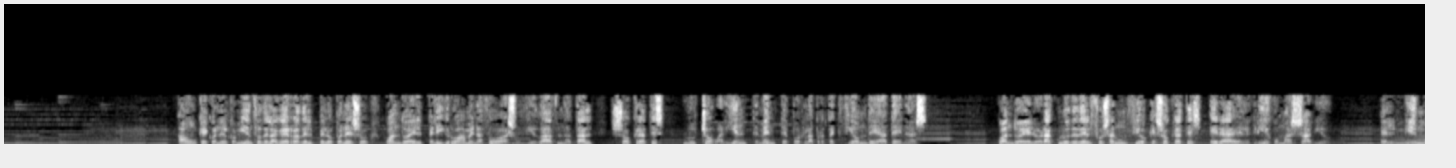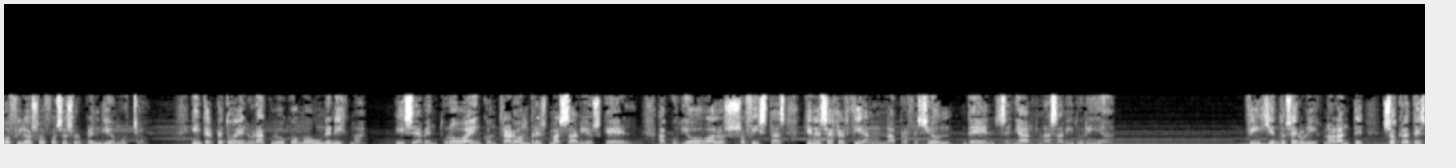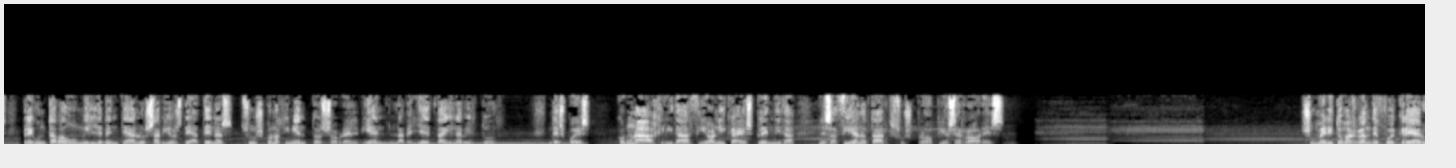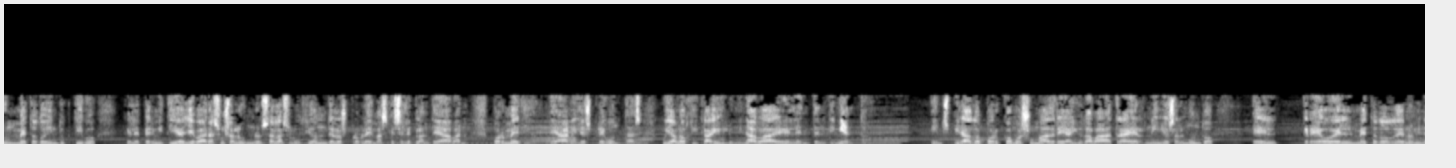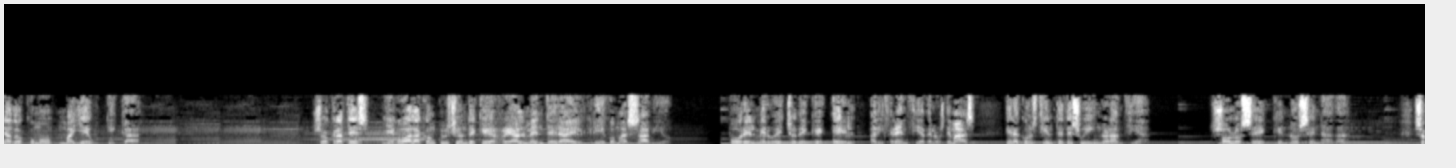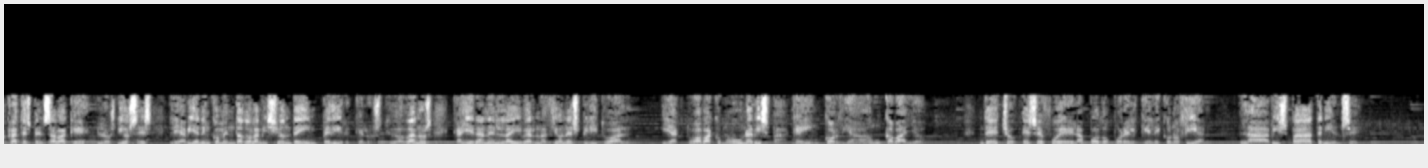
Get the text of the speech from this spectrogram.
Aunque con el comienzo de la guerra del Peloponeso, cuando el peligro amenazó a su ciudad natal, Sócrates luchó valientemente por la protección de Atenas. Cuando el oráculo de Delfos anunció que Sócrates era el griego más sabio, el mismo filósofo se sorprendió mucho interpretó el oráculo como un enigma y se aventuró a encontrar hombres más sabios que él. Acudió a los sofistas, quienes ejercían la profesión de enseñar la sabiduría. Fingiendo ser un ignorante, Sócrates preguntaba humildemente a los sabios de Atenas sus conocimientos sobre el bien, la belleza y la virtud. Después, con una agilidad irónica espléndida, les hacía notar sus propios errores. Su mérito más grande fue crear un método inductivo que le permitía llevar a sus alumnos a la solución de los problemas que se le planteaban por medio de hábiles preguntas, cuya lógica iluminaba el entendimiento. Inspirado por cómo su madre ayudaba a traer niños al mundo, él creó el método denominado como mayéutica. Sócrates llegó a la conclusión de que realmente era el griego más sabio, por el mero hecho de que él, a diferencia de los demás, era consciente de su ignorancia. Solo sé que no sé nada. Sócrates pensaba que los dioses le habían encomendado la misión de impedir que los ciudadanos cayeran en la hibernación espiritual, y actuaba como una avispa que incordia a un caballo. De hecho, ese fue el apodo por el que le conocían, la avispa ateniense.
